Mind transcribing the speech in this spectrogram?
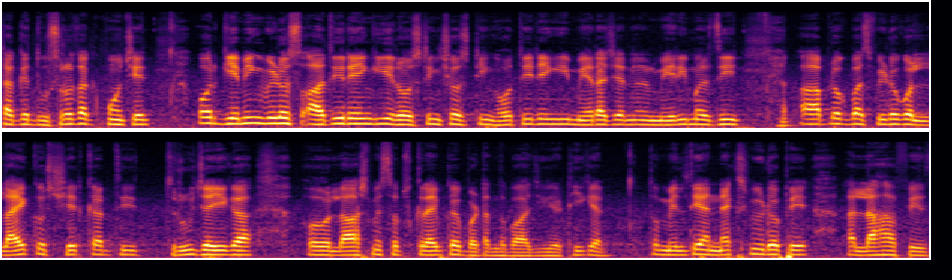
ताकि दूसरों तक पहुँचे। और गेमिंग वीडियोज़ आती रहेंगी रोस्टिंग शोस्टिंग होती रहेंगी, मेरा चैनल मेरी मर्ज़ी। आप लोग बस वीडियो को लाइक और शेयर करते ज़रूर जाइएगा, और लास्ट में सब्सक्राइब का बटन दबा दीजिए ठीक है? तो मिलते हैं नेक्स्ट वीडियो पर अल्लाह हाफिज़।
